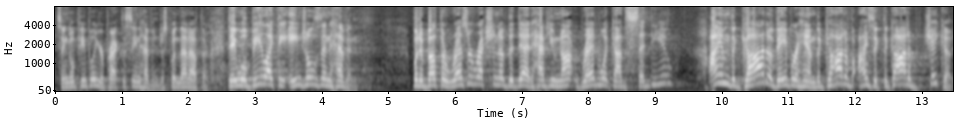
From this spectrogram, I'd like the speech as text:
Single people, you're practicing heaven. Just putting that out there. They will be like the angels in heaven. But about the resurrection of the dead, have you not read what God said to you? I am the God of Abraham, the God of Isaac, the God of Jacob.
